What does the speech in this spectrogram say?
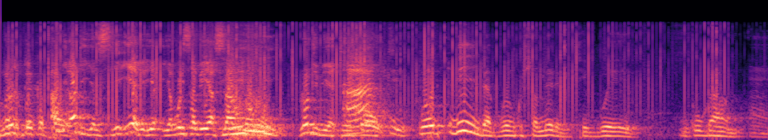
nodeka ali ali yasi yamulisabi yasango nodibiyete anti kodinda gwe nkusomere kigwe nkugamu hmm.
